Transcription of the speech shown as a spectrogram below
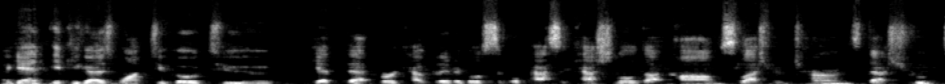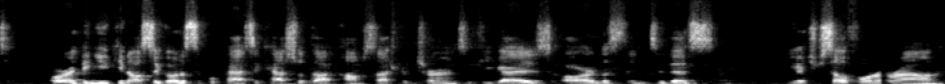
Again, if you guys want to go to get that BRRRR calculator, go to simplepassivecashflow.com slash returns dash hoot. Or I think you can also go to simplepassivecashflow.com slash returns. If you guys are listening to this, you got your cell phone around,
